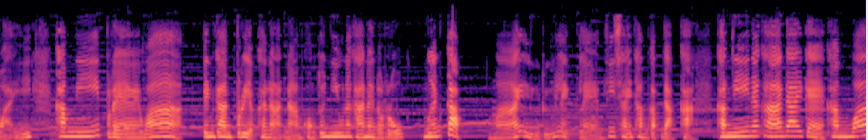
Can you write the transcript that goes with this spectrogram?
วัยคำนี้แปลว่า เป็นการเปรียบขนาดหนามของต้นนิ้วนะคะในนรก เหมือนกับ ไม้หรือหรือเหล็กแหลมที่ใช้ทำกับดักค่ะคำนี้นะคะได้แก่คำว่า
